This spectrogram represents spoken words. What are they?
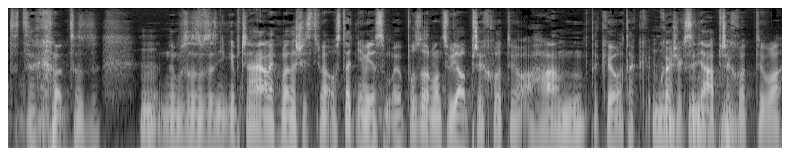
to, to, to, to hmm. nemusel jsem se s nikým přájet, ale jakmile začali streamovat ostatní a viděl jsem, jo pozor, on si udělal přechod, jo, aha, hm, tak jo, tak hmm. ukáž, jak se dělá hmm. přechod, ty vole.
